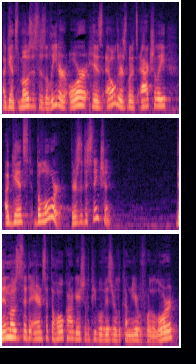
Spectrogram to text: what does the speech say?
against Moses as a leader or his elders, but it's actually against the Lord. There's a distinction. Then Moses said to Aaron, Set the whole congregation of the people of Israel to come near before the Lord,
